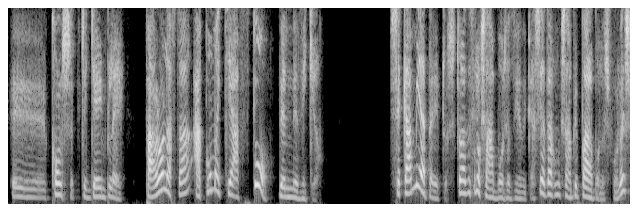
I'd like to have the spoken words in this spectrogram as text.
ε, concept και gameplay. Παρ' όλα αυτά, ακόμα και αυτό δεν είναι δίκαιο. Σε καμία περίπτωση. Τώρα δεν θέλω να ξαναμπω σε αυτή τη διαδικασία, τα έχουμε ξαναπεί πάρα πολλές φορές.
